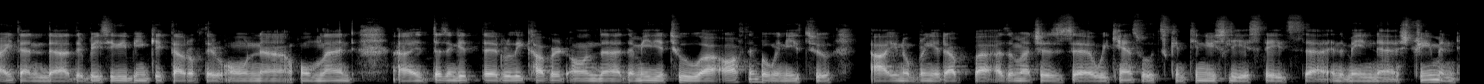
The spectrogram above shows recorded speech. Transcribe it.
right? And they're basically being kicked out of their own homeland. It doesn't get really covered on the, the media too often but we need to uh, you know, bring it up uh, as much as uh, we can. So it's continuously stays in the mainstream and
